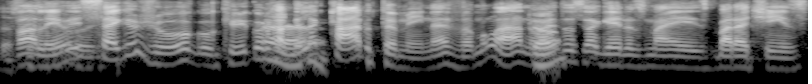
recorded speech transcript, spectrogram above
Valeu e segue o jogo, que o Igor é. Rabelo é caro também, né? Vamos lá, não é então. é dos zagueiros mais baratinhos.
